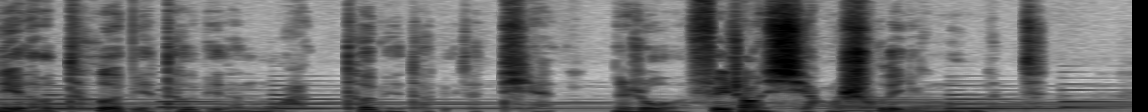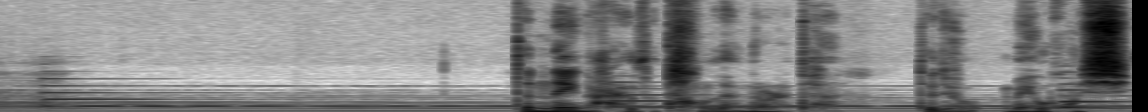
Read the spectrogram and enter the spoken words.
里头特别特别的暖，特别特别的甜，那是我非常享受的一个 moment。但那个孩子躺在那儿，他他就没有呼吸，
